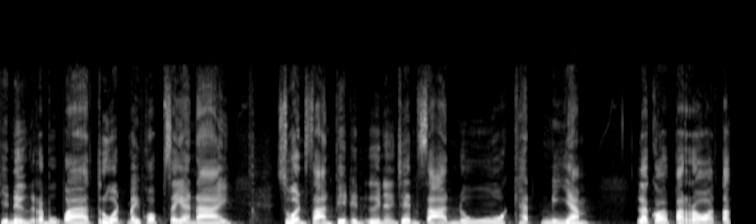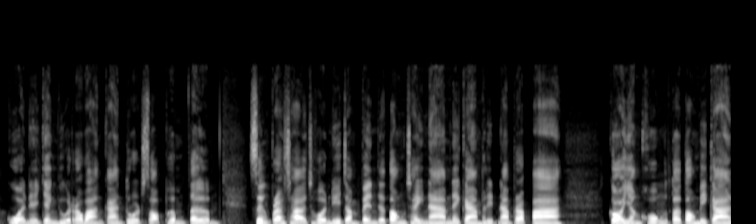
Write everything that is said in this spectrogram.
ที่ 1 ระบุว่าตรวจไม่พบไซยาไนด์ส่วนสารพิษอื่น ๆ อย่างเช่น สารหนู แคดเมียม แล้วก็ปรอดตะกั่วเนี่ยยังอยู่ระหว่างการตรวจสอบเพิ่มเติม ซึ่งประชาชนที่จำเป็นจะต้องใช้น้ำในการผลิตน้ำประปา ก็ยังคงต้องมีการ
